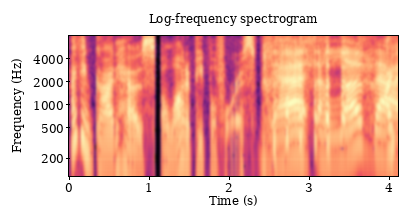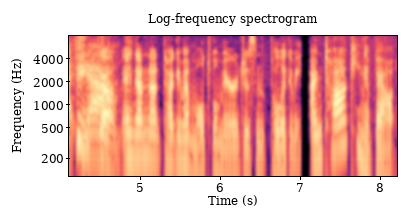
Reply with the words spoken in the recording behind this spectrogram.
I think God has a lot of people for us. Yes, I love that. I think, yeah. um, and I'm not talking about multiple marriages and polygamy. I'm talking about,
